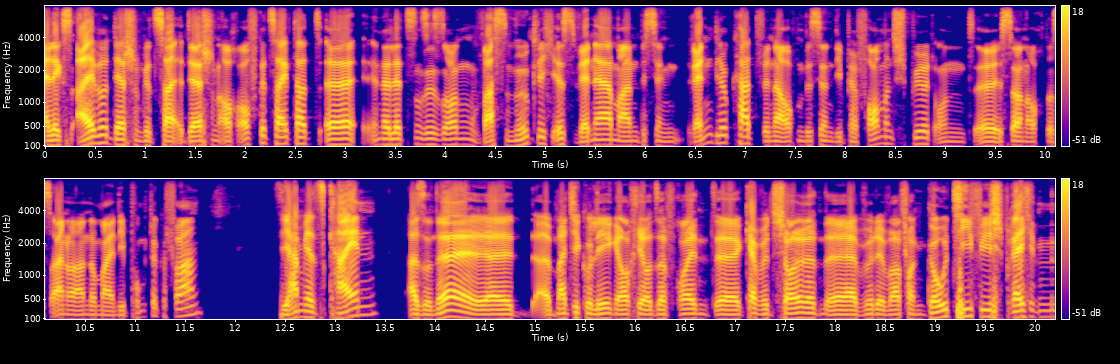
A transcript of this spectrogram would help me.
Alex Albe, der schon, der schon auch aufgezeigt hat äh, in der letzten Saison, was möglich ist, wenn er mal ein bisschen Rennglück hat, wenn er auch ein bisschen die Performance spürt und äh, ist dann auch das ein oder andere Mal in die Punkte gefahren. Sie haben jetzt keinen, also ne, äh, manche Kollegen, auch hier unser Freund äh, Kevin Scheuren, äh, würde immer von Go-Tifi sprechen.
